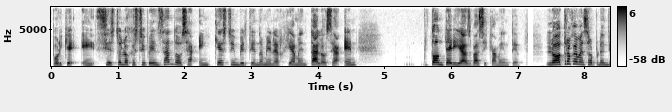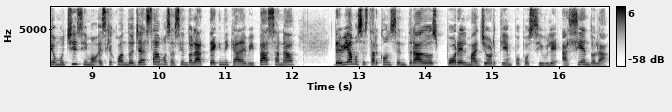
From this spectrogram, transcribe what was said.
Porque eh, si esto es lo que estoy pensando, o sea, ¿en qué estoy invirtiendo mi energía mental? O sea, en tonterías básicamente. Lo otro que me sorprendió muchísimo es que cuando ya estábamos haciendo la técnica de vipassana, debíamos estar concentrados por el mayor tiempo posible haciéndola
